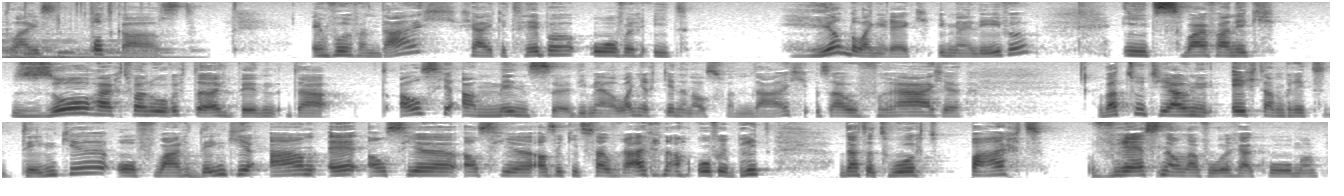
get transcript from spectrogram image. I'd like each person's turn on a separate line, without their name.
Klaes podcast. En voor vandaag ga ik het hebben over iets heel belangrijk in mijn leven. Iets waarvan ik zo hard van overtuigd ben dat als je aan mensen die mij al langer kennen als vandaag zou vragen: wat doet jou nu echt aan Brit denken? Of waar denk je aan als, je, als, je, als ik iets zou vragen over Brit? Dat het woord paard vrij snel naar voren gaat komen.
